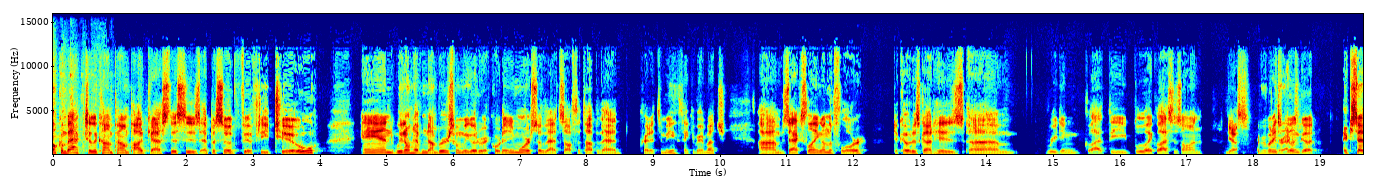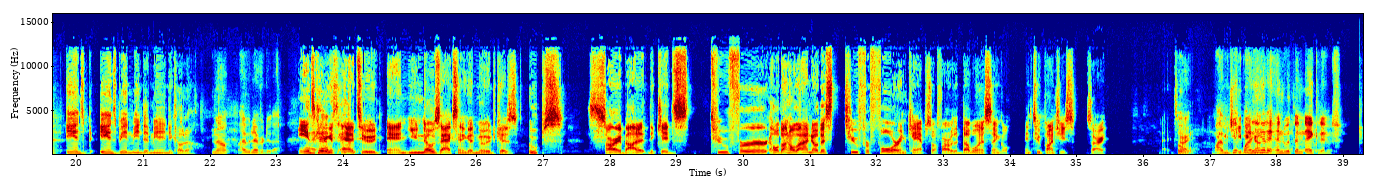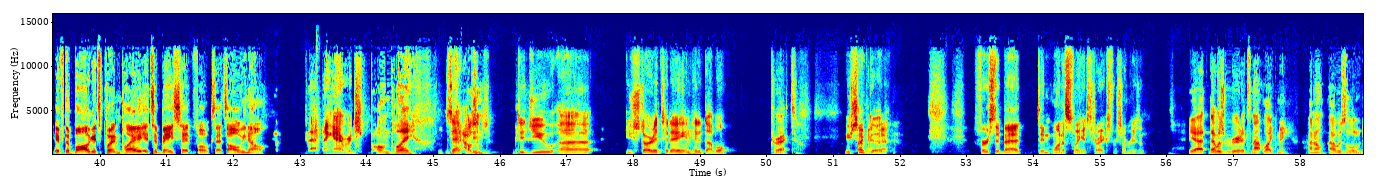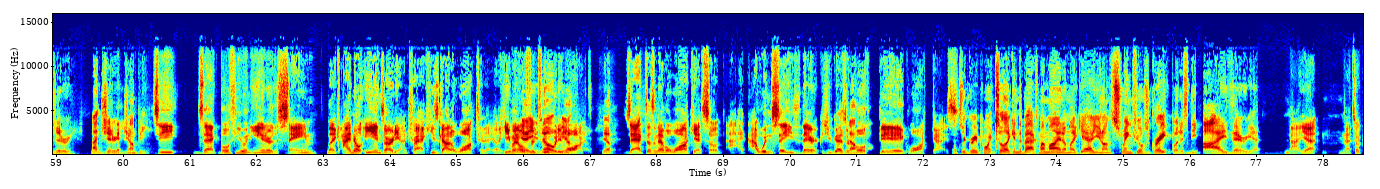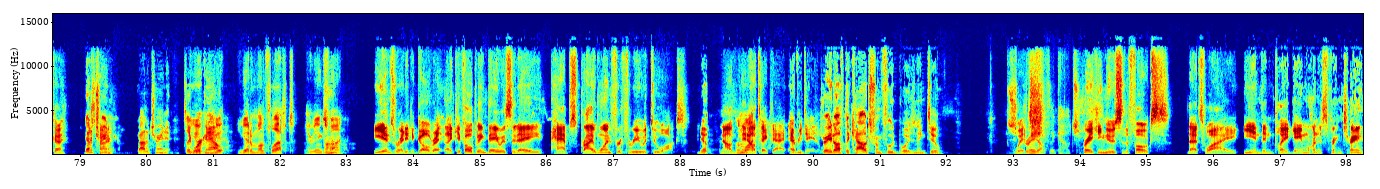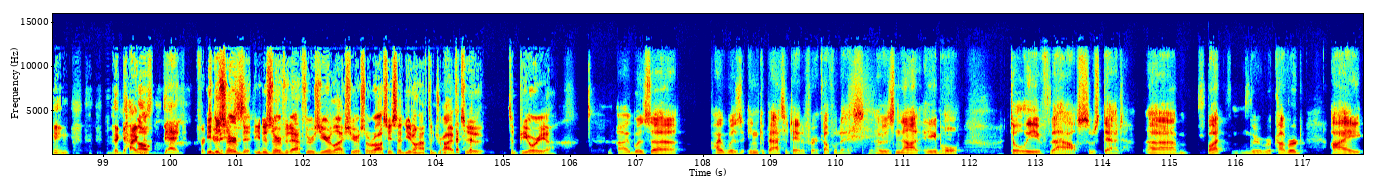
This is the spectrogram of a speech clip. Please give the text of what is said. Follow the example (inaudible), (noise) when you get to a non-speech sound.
Welcome back to the Compound Podcast. This is episode 52. And we don't have numbers when we go to record anymore. So that's off the top of the head. Credit to me. Thank you very much. Um, Zack's laying on the floor. Dakota's got his um, reading glad the blue light glasses on. Yes. Everybody's Correct. feeling good. Except Ian's Ian's being mean to me and Dakota. No, I would never do that. Ian's I giving have his to- attitude, and you know Zack's in a good mood because, oops, sorry about it. The kid's two for, hold on, hold on. I know this two for four in camp so far with a double and a single and two punchies. Sorry. It's all right. Why would you? Keep Why me do you got to end with a negative? If the ball gets put in play, it's a base hit, folks. That's all we know. Batting average, ball and play. Zack, did, did you uh you started today and hit a double? Correct. You're so Second good. at bat. First at bat, didn't want to swing at strikes for some reason. Yeah, that was weird. It's not like me. I don't. I was a little jittery. Not jittery, jumpy. See, Zack, both you and Ian are the same. Like, I know Ian's already on track. He's got a walk today. Like, he went Yeah, over you 2, know- but he yep. walked. Yep. Zack doesn't have a walk yet, so I, I wouldn't say he's there because you guys are No. both big walk guys. That's a great point. So, like in the back of my mind, I'm like, yeah, you know, the swing feels great, but is the eye there yet? Not yet. And That's okay. You gotta That's train time. it. Gotta train it. It's like You got- working you out. got- you got a month left. Everything's Uh-huh. fine. Ian's ready to go, right? Like if opening day was today, Happ's probably one for three with two walks. Yep. And I'll, and I'll take that every day. of week. Straight off the couch from food poisoning too. Which- Straight off the couch. Breaking news to the folks. That's why Ian didn't play game (laughs) one of spring training. The guy was Oh. dead for He two deserved days. it. He deserved it after his year last year. So Rossi said you don't have to drive to (laughs) to Peoria. I was uh I was incapacitated for a couple of days. I was not able to leave the house. I was dead. Um, but we recovered. I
